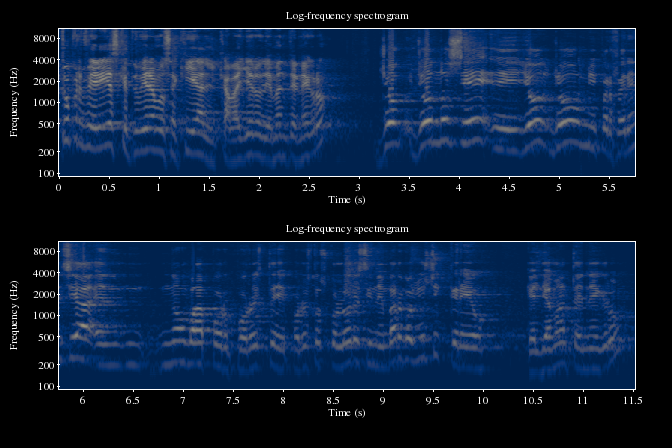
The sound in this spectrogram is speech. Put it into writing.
¿tú preferirías que tuviéramos aquí al caballero diamante negro? Yo, yo no sé, eh, yo, yo mi preferencia en- no va por, por, este, por estos colores, sin embargo yo sí creo que el diamante negro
